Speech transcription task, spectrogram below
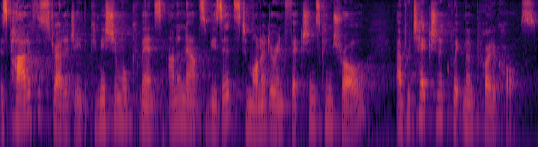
As part of the strategy, the Commission will commence unannounced visits to monitor infections control and protection equipment protocols.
